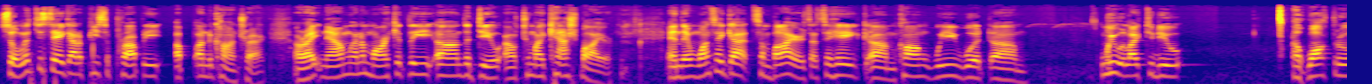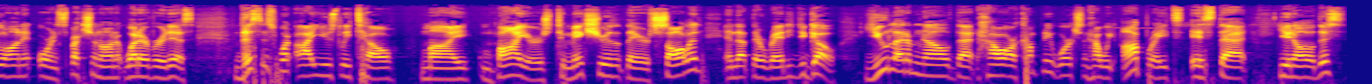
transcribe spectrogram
So, let's just say I got a piece of property up under contract. All right, now I'm going to market the uh, the deal out to my cash buyer, and then once I got some buyers, I say, hey, um, Kong, we would um, we would like to do a walkthrough on it or inspection on it, whatever it is. This is what I usually tell my buyers to make sure that they're solid and that they're ready to go. You let them know that how our company works and how we operate is that you know this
